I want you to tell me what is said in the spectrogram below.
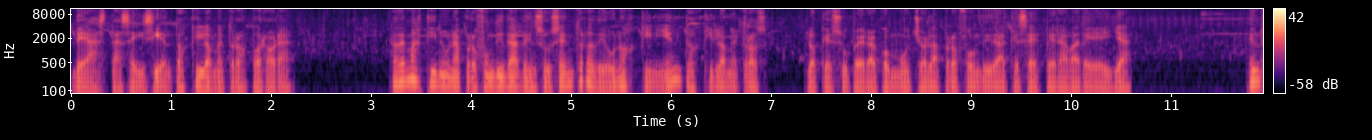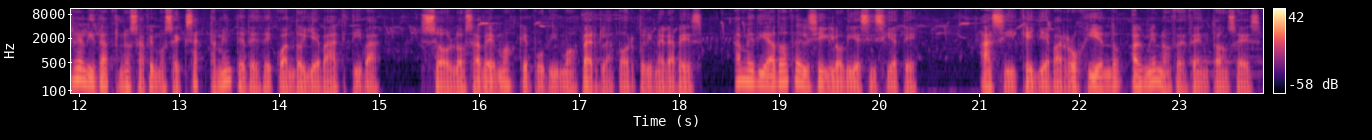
de hasta 600 kilómetros por hora. Además tiene una profundidad en su centro de unos 500 kilómetros, lo que supera con mucho la profundidad que se esperaba de ella. En realidad no sabemos exactamente desde cuándo lleva activa, solo sabemos que pudimos verla por primera vez a mediados del siglo XVII, así que lleva rugiendo al menos desde entonces.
